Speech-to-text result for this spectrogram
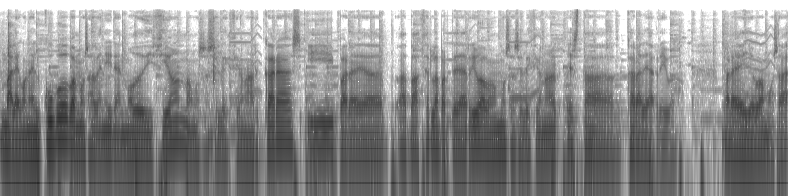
Vale, con el cubo vamos a venir en modo edición, vamos a seleccionar caras y para hacer la parte de arriba vamos a seleccionar esta cara de arriba. Para ello vamos a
